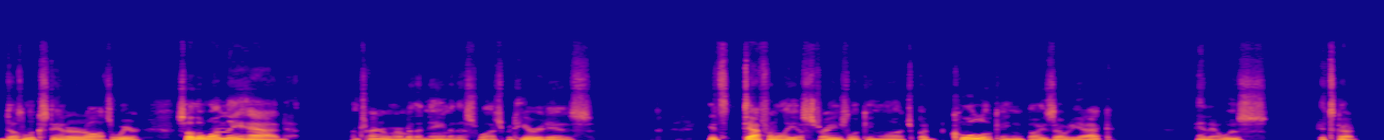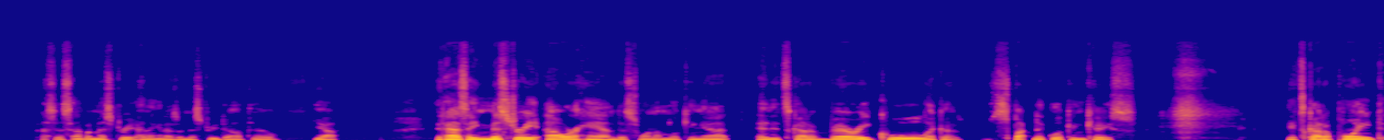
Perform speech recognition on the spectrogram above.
It doesn't look standard at all. It's weird. So the one they had, I'm trying to remember the name of this watch, but here it is. It's definitely a strange looking watch, but cool looking by Zodiac. And it was, it's got, does this have a mystery? I think it has a mystery dial too. Yeah. It has a mystery hour hand, this one I'm looking at. And it's got a very cool, like a Sputnik looking case. It's got a point.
